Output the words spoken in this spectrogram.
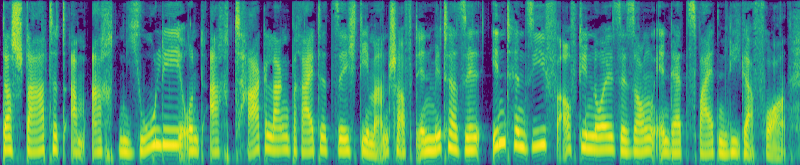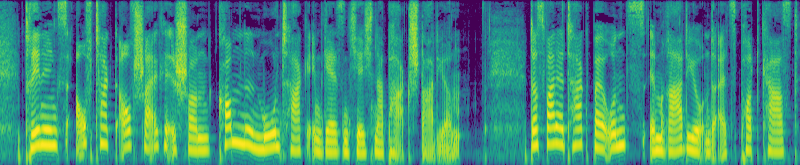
Das startet am 8. Juli und acht Tage lang bereitet sich die Mannschaft in Mittersill intensiv auf die neue Saison in der zweiten Liga vor. Trainingsauftakt auf Schalke ist schon kommenden Montag im Gelsenkirchener Parkstadion. Das war der Tag bei uns im Radio und als Podcast.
